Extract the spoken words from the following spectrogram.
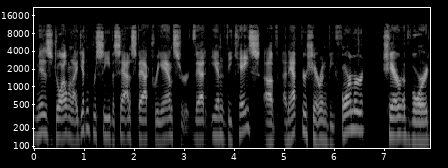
Ms. Doyle, and I didn't receive a satisfactory answer, that in the case of Annette Verschuren, the former chair of the board,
